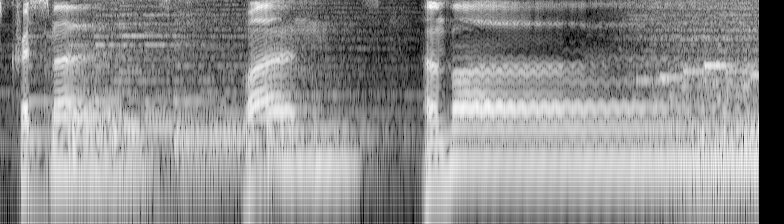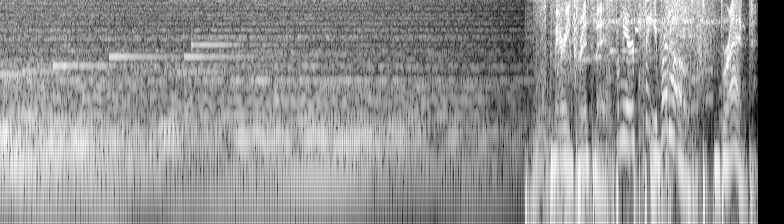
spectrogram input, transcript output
Christmas once a more. Merry Christmas from your favorite host, Brent.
